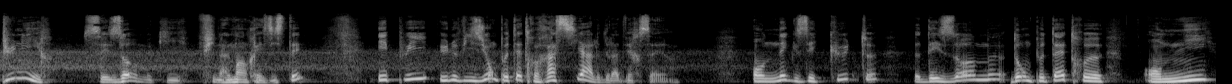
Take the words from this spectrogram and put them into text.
punir ces hommes qui finalement résistaient, et puis une vision peut-être raciale de l'adversaire. On exécute des hommes dont peut-être on nie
